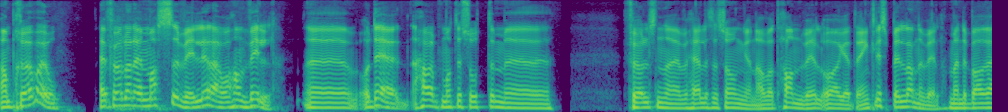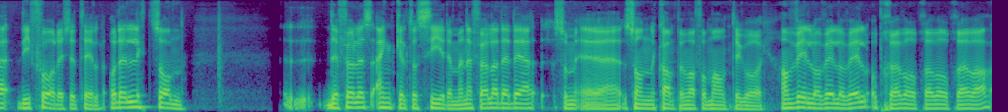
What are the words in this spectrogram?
han prøver jo. Jeg føler det er masse vilje der, og han vil. Eh, og det har jeg på en måte sittet med følelsen over hele sesongen av at han vil, og at egentlig spillerne vil, men det er bare de får det ikke til. Og det er litt sånn Det føles enkelt å si det, men jeg føler det er det som er sånn kampen var for Mount i går òg. Han vil og vil og vil, og prøver og prøver og prøver,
